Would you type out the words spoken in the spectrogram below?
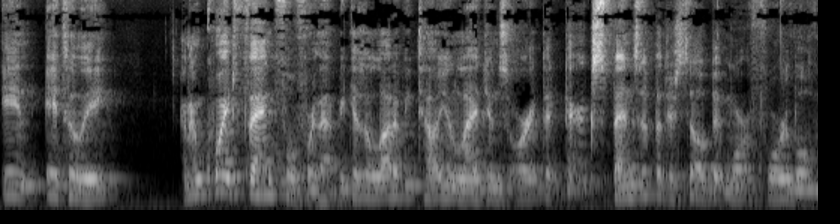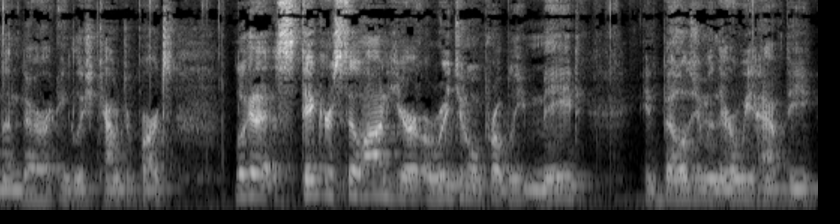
in Italy. And I'm quite thankful for that because a lot of Italian legends are, they're expensive, but they're still a bit more affordable than their English counterparts. Look at that sticker still on here, original probably made in Belgium. And there we have the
